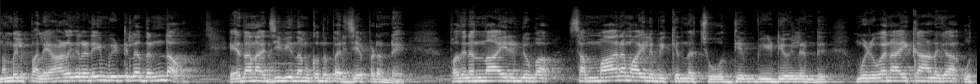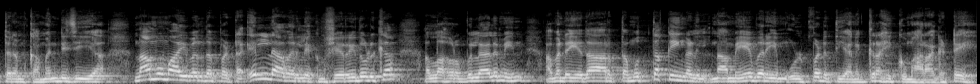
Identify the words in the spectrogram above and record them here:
നമ്മിൽ പല ആളുകളുടെയും വീട്ടിൽ അതുണ്ടാവും. ഏതാണ് ആ ജീവി നമുക്കൊന്ന് പരിചയപ്പെടണ്ടേ? പതിനൊന്നായിരം രൂപ സമ്മാനമായി ലഭിക്കുന്ന ചോദ്യം വീഡിയോയിലുണ്ട്. മുഴുവനായി കാണുക ഉത്തരം കമന്റ് ചെയ്യുക. നാമുമായി ബന്ധപ്പെട്ട എല്ലാവരിലേക്കും ഷെയർ ചെയ്ത് കൊടുക്കുക. അള്ളാഹു റബുല്ലാലമീൻ അവന്റെ യഥാർത്ഥ മുത്തക്കീങ്ങളിൽ നാം ഏവരെയും ഉൾപ്പെടുത്തി അനുഗ്രഹിക്കുമാറാകട്ടെ.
